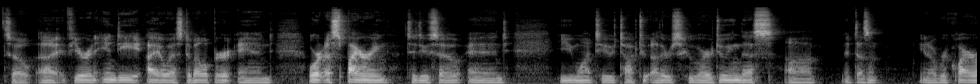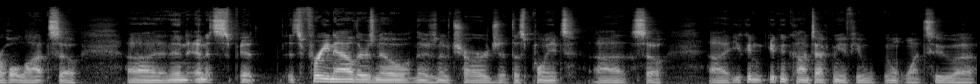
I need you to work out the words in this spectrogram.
So uh, if you're an indie iOS developer and or aspiring to do so, and you want to talk to others who are doing this, uh, it doesn't you know require a whole lot. So uh, and then and it's it it's free now. There's no there's no charge at this point. Uh, so uh, you can you can contact me if you want to uh,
